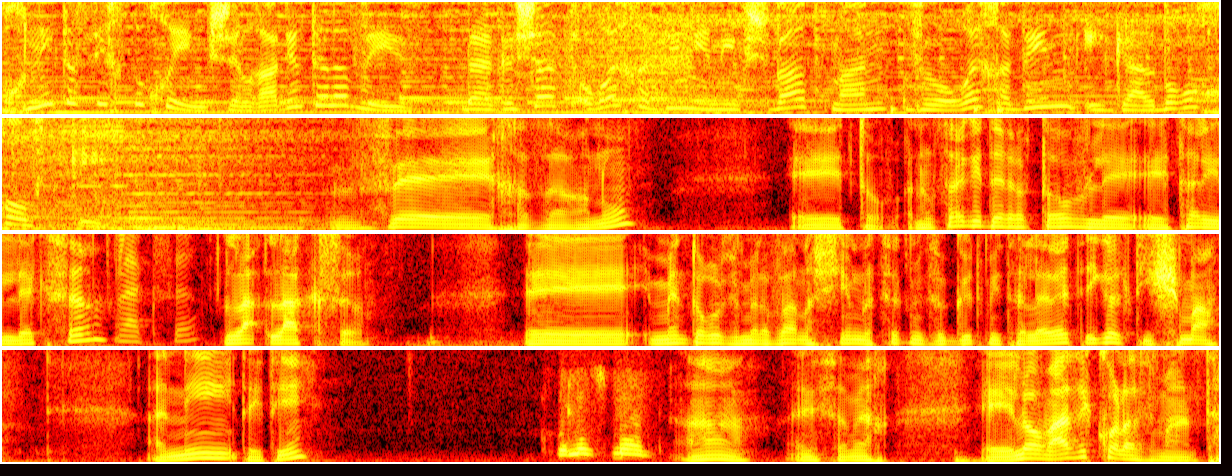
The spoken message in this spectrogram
תוכנית הסכסוכים של רדיו תל אביב, בהגשת עורך הדין יניב שוורצמן ועורך הדין יגאל בורוכובסקי. וחזרנו. אה, טוב, אני רוצה להגיד ערב טוב לטלי לקסר. לקסר. לקסר. אה, מנטורית ומלווה אנשים לצאת מזוגיות מתעללת. יגאל, תשמע, אני, אתה איתי? כל הזמן. אה, אני שמח. אה, לא, מה זה כל הזמן? אתה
